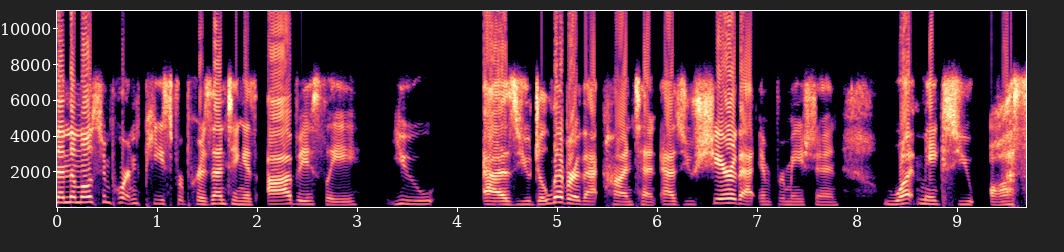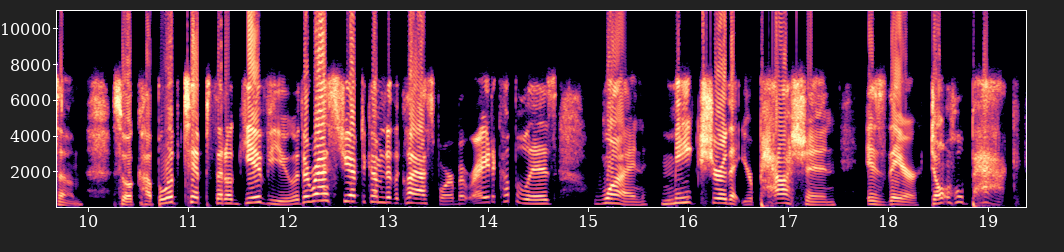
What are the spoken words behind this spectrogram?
then the most important piece for presenting is obviously you as you deliver that content, as you share that information, what makes you awesome. So, a couple of tips that'll give you the rest you have to come to the class for, but right, a couple is one, make sure that your passion is there. Don't hold back.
